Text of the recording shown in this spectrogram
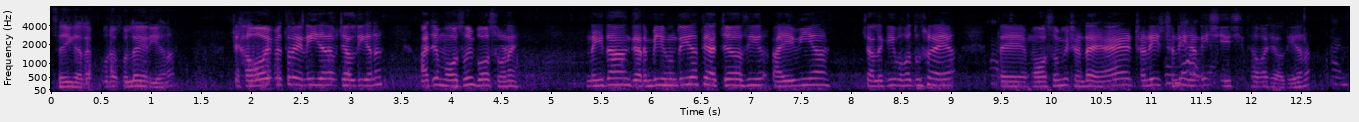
ਸਹੀ ਗੱਲ ਹੈ ਪੂਰਾ ਖੁੱਲਾ ਏਰੀਆ ਹਨਾ ਤੇ ਹਵਾ ਵੀ ਮਿੱਤਰੋ ਇੰਨੀ ਜ਼ਿਆਦਾ ਚੱਲਦੀ ਹੈ ਨਾ ਅੱਜ ਮੌਸਮ ਵੀ ਬਹੁਤ ਸੋਹਣਾ ਹੈ। ਨਹੀਂ ਤਾਂ ਗਰਮੀ ਹੁੰਦੀ ਆ ਤੇ ਅੱਜ ਅਸੀਂ ਆਏ ਵੀ ਆ ਚੱਲ ਕੇ ਬਹੁਤ ਦੂਰ ਆਏ ਆ ਤੇ ਮੌਸਮ ਵੀ ਠੰਡਾ ਹੈ ਐ ਠੰਡੀ ਠੰਡੀ ਠੰਡੀ ਸ਼ੀਤ ਸ਼ੀਤ ਹਵਾ ਚੱਲਦੀ ਹੈ ਨਾ। ਹਾਂਜੀ।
